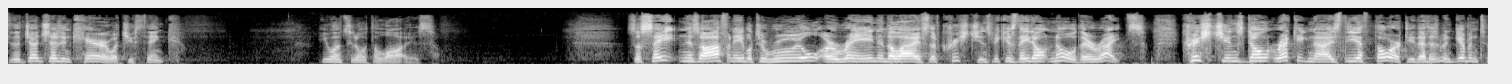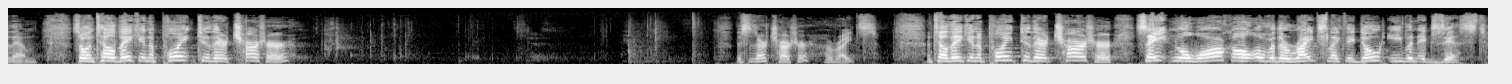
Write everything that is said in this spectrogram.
the judge doesn't care what you think, he wants to know what the law is. So Satan is often able to rule or reign in the lives of Christians because they don't know their rights. Christians don't recognize the authority that has been given to them. So until they can appoint to their charter, this is our charter our rights. Until they can appoint to their charter, Satan will walk all over their rights like they don't even exist.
